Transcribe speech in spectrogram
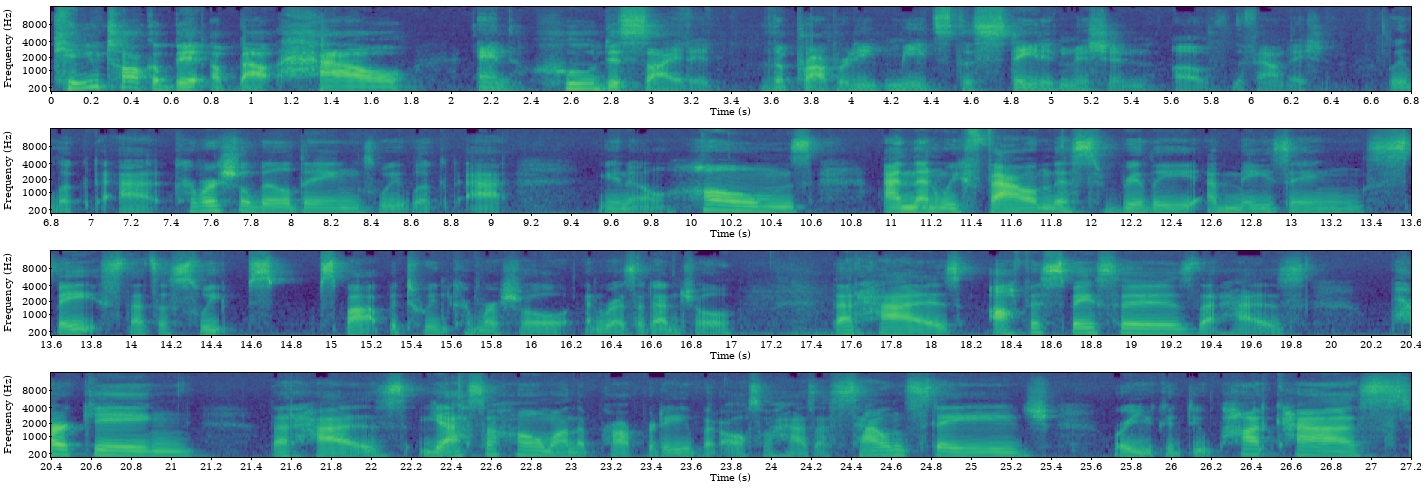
Can you talk a bit about how and who decided the property meets the stated mission of the foundation? We looked at commercial buildings, we looked at, you know, homes, and then we found this really amazing space that's a sweet spot between commercial and residential that has office spaces, that has parking, that has, yes, a home on the property, but also has a sound stage where you could do podcasts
